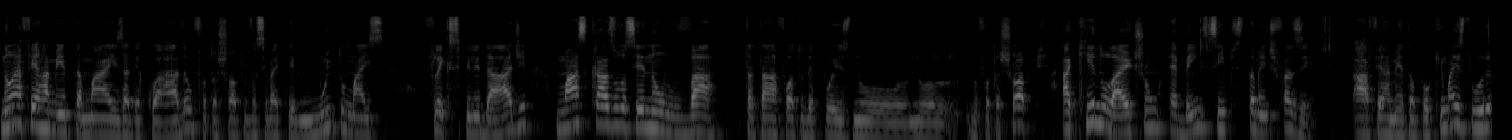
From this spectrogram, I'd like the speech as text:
Não é a ferramenta mais adequada, o Photoshop você vai ter muito mais flexibilidade, mas caso você não vá tratar a foto depois no, no, no Photoshop, aqui no Lightroom é bem simples também de fazer. A ferramenta é um pouquinho mais dura,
